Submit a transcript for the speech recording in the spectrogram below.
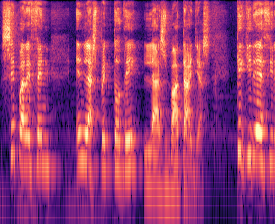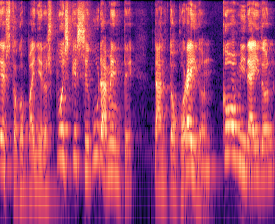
se parecen en el aspecto de las batallas. ¿Qué quiere decir esto, compañeros? Pues que seguramente tanto Coraidon como Miraidon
